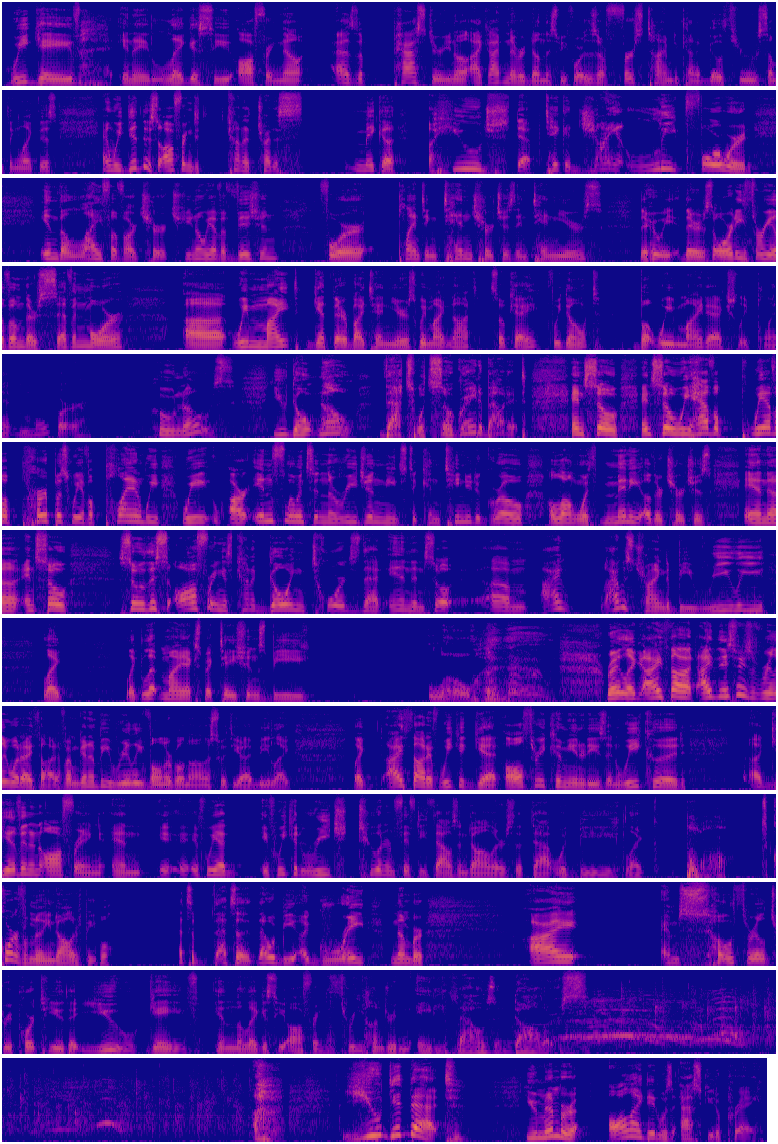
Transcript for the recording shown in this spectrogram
we gave in a legacy offering. Now, as a pastor, you know, like I've never done this before. This is our first time to kind of go through something like this. And we did this offering to kind of try to make a, a huge step, take a giant leap forward in the life of our church. You know, we have a vision for planting 10 churches in 10 years. There we, there's already three of them, there's seven more. Uh, we might get there by 10 years. We might not. It's okay if we don't. But we might actually plant more. Who knows? You don't know. That's what's so great about it. And so and so we have a we have a purpose, we have a plan. We we our influence in the region needs to continue to grow along with many other churches. And uh, and so so this offering is kind of going towards that end. And so um, I I was trying to be really like like let my expectations be low. right? Like I thought, I, this is really what I thought. If I'm going to be really vulnerable and honest with you, I'd be like, like I thought if we could get all three communities and we could uh, give in an offering, and if we had, if we could reach two hundred fifty thousand dollars, that that would be like, it's a quarter of a million dollars, people. That's a that's a that would be a great number. I am so thrilled to report to you that you gave in the legacy offering $380,000. Uh, you did that. You remember, all I did was ask you to pray.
